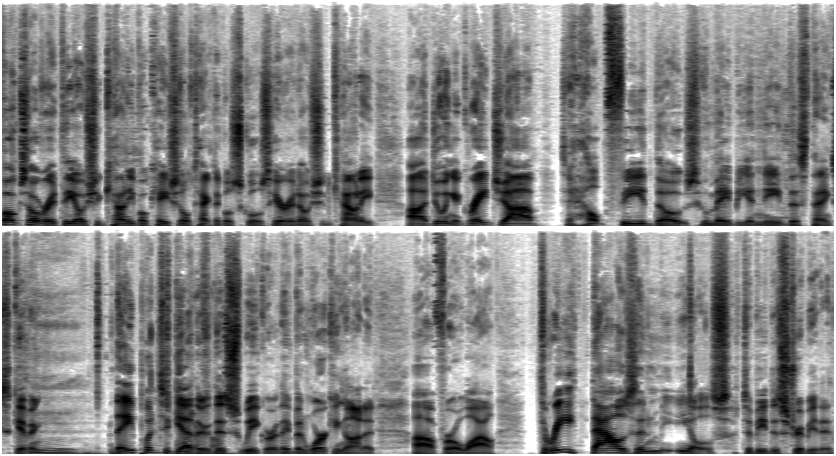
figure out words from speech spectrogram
Folks over at the Ocean County Vocational Technical Schools here in Ocean County uh, doing a great job to help feed those who may be in need this Thanksgiving. They put together this week, or they've been working on it uh, for a while, 3,000 meals to be distributed.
